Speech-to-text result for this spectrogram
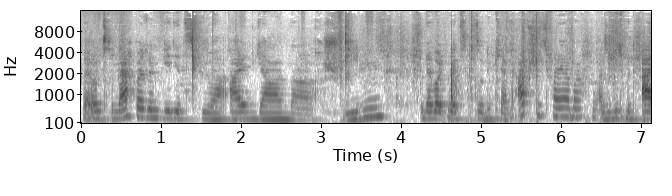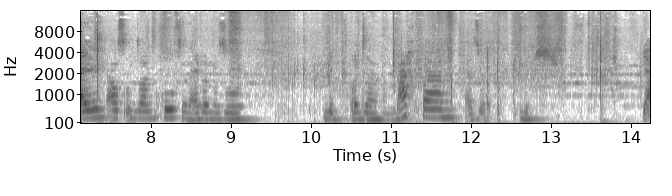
Weil unsere Nachbarin geht jetzt für ein Jahr nach Schweden. Und da wollten wir jetzt so eine kleine Abschiedsfeier machen. Also nicht mit allen aus unserem Hof, sondern einfach nur so mit unseren Nachbarn. Also mit ja,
